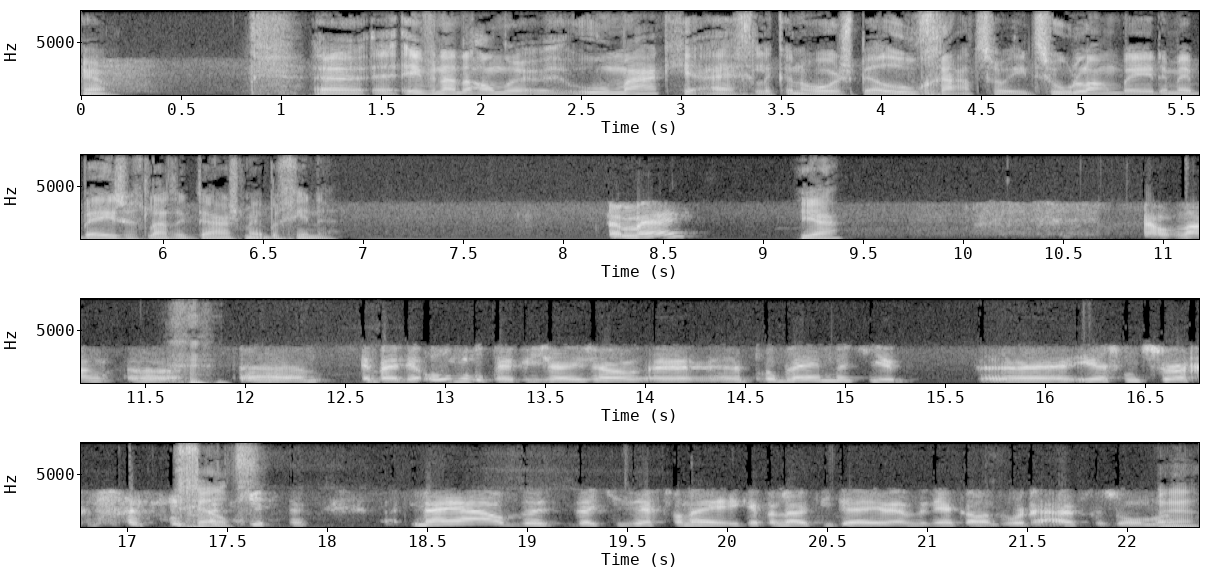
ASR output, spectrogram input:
Ja. Eh, even naar de andere. Hoe maak je eigenlijk een hoorspel? Hoe gaat zoiets? Hoe lang ben je ermee bezig? Laat ik daar eens mee beginnen. En mij? Ja? Nou, lang, eh, eh, bij de omroep heb je sowieso eh, het probleem dat je eh, eerst moet zorgen... Geld. dat je, nou ja, of dat, dat je zegt van, hé, ik heb een leuk idee en wanneer kan het worden uitgezonden. Ja.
